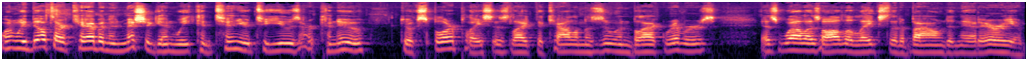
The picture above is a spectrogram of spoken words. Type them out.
When we built our cabin in Michigan, we continued to use our canoe to explore places like the Kalamazoo and Black Rivers, as well as all the lakes that abound in that area.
